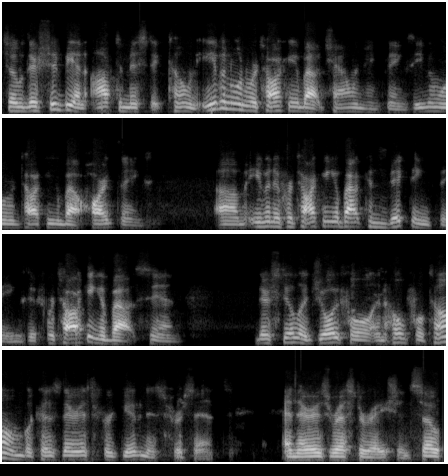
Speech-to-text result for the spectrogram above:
So there should be an optimistic tone, even when we're talking about challenging things, even when we're talking about hard things, um, even if we're talking about convicting things, if we're talking about sin, there's still a joyful and hopeful tone because there is forgiveness for sins and there is restoration. So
